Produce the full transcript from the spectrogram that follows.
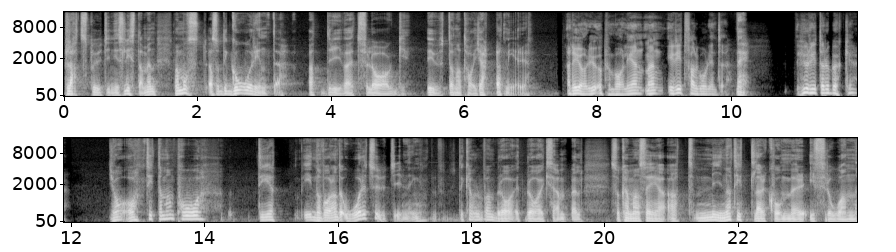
plats på utgivningslistan. Men man måste, alltså det går inte att driva ett förlag utan att ha hjärtat med det. Ja, det gör det ju uppenbarligen, men i ditt fall går det inte. Nej. Hur hittar du böcker? Ja, tittar man på det innevarande årets utgivning, det kan väl vara en bra, ett bra exempel, så kan man säga att mina titlar kommer ifrån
